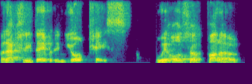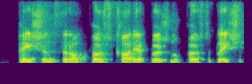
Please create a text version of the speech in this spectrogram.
But actually, David, in your case, we also follow patients that are post-cardiac version or post-ablation.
